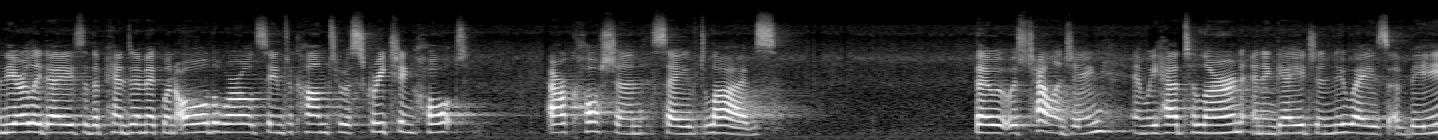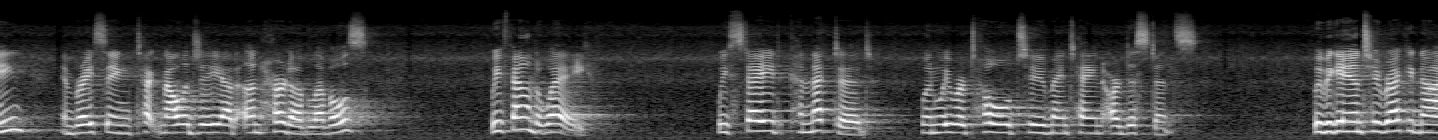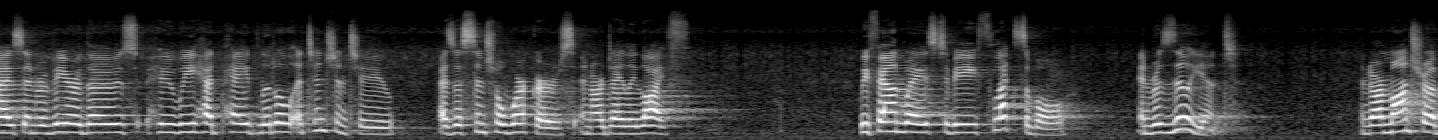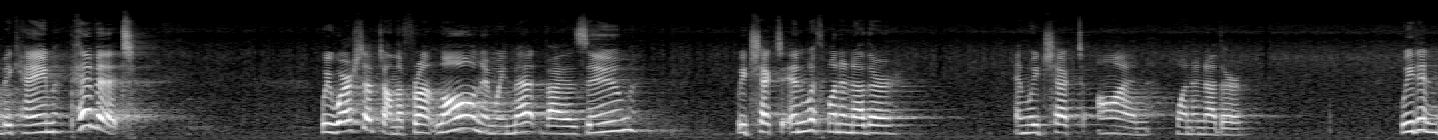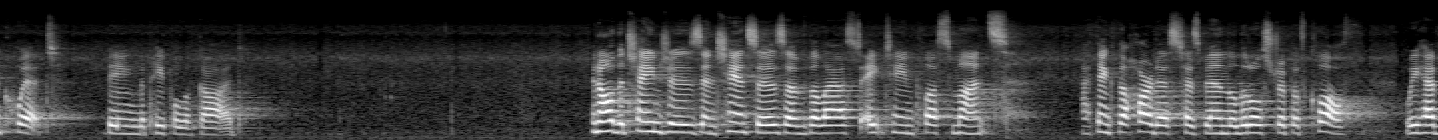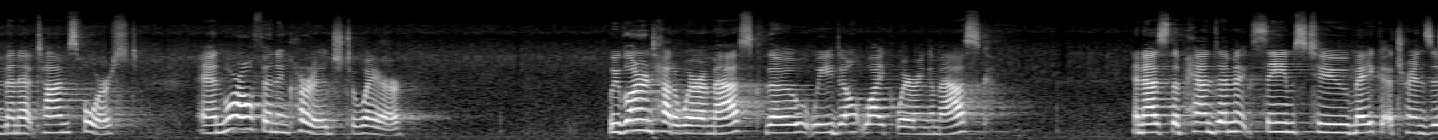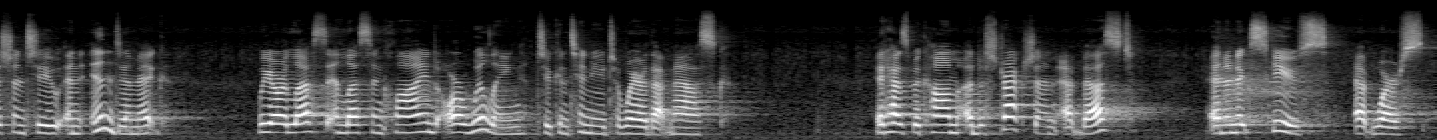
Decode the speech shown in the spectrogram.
In the early days of the pandemic, when all the world seemed to come to a screeching halt, our caution saved lives. Though it was challenging and we had to learn and engage in new ways of being, embracing technology at unheard of levels, we found a way. We stayed connected when we were told to maintain our distance. We began to recognize and revere those who we had paid little attention to as essential workers in our daily life. We found ways to be flexible and resilient, and our mantra became pivot. We worshiped on the front lawn and we met via Zoom. We checked in with one another and we checked on one another. We didn't quit being the people of God. In all the changes and chances of the last 18 plus months, I think the hardest has been the little strip of cloth we have been at times forced and more often encouraged to wear. We've learned how to wear a mask, though we don't like wearing a mask. And as the pandemic seems to make a transition to an endemic, we are less and less inclined or willing to continue to wear that mask. It has become a distraction at best and an excuse at worst.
